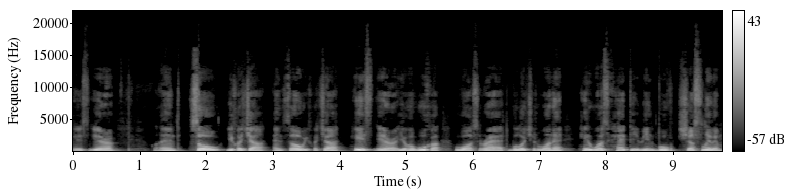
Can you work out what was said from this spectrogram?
his ear, and so, і хоча, and so, і хоча, his ear, його вухо, was red, було червоне, he was happy, він був щасливим.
